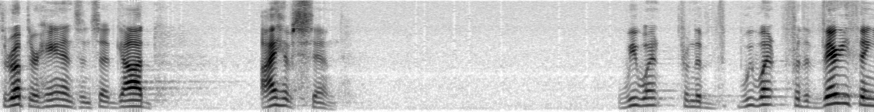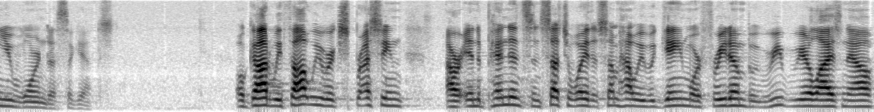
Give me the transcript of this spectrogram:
threw up their hands and said, God, I have sinned. We went, from the, we went for the very thing you warned us against. Oh God, we thought we were expressing our independence in such a way that somehow we would gain more freedom, but we realize now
